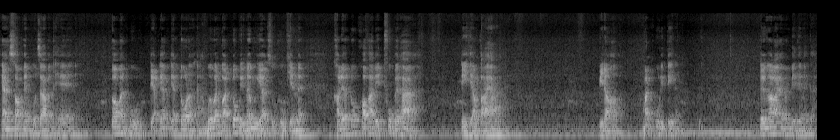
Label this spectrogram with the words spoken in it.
แฮนซอมแฮนกูจ้าบันเฮก็มันผู้เตียบเรียงเตียบโตแล้วนะเมื่อวันก่อนตุ๊กอยู่ในมืออย่างสู่ผู้เขียนเนี่ยเขาเรียกตุ๊กข้อข้าดิทุบไปท่าตีเหี่ยมตายห้าปีนอกมันผู้ลิตินั่นเรื่องอะไรมันเป็นที่ไหนกัน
